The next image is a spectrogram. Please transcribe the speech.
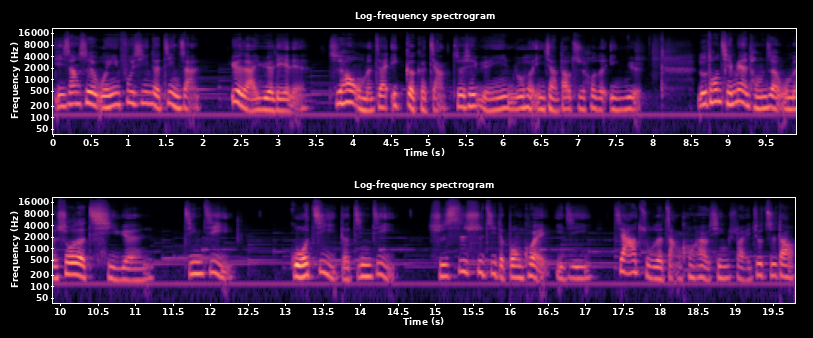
以上是文艺复兴的进展越来越烈烈。之后我们再一个个讲这些原因如何影响到之后的音乐。如同前面的同整，我们说了起源、经济、国际的经济、十四世纪的崩溃以及家族的掌控还有兴衰，就知道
